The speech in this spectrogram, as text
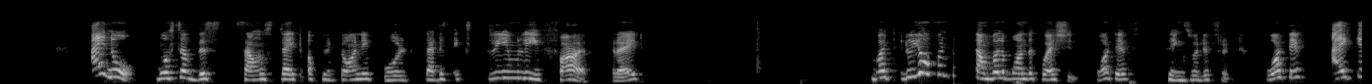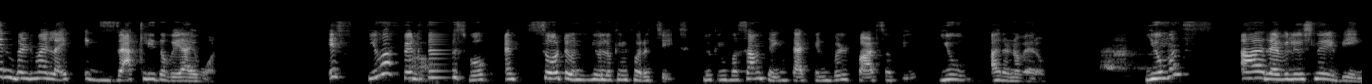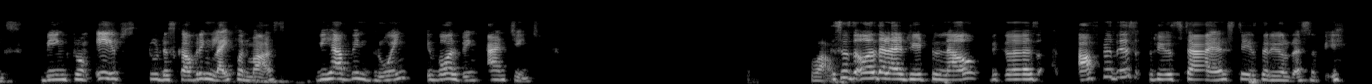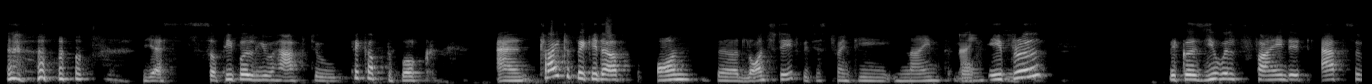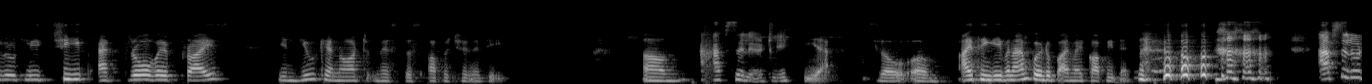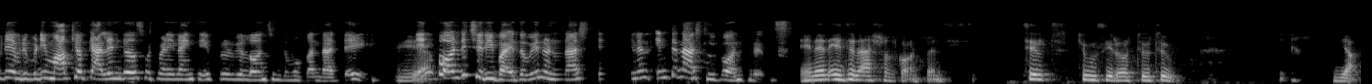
I know most of this sounds like a platonic world that is extremely far, right? But do you often stumble upon the question, what if things were different? What if I can build my life exactly the way I want? If you have picked Wow. Ah. this book, I'm certain you're looking for a change, looking for something that can build parts of you you are unaware of. Humans are revolutionary beings. Being from apes to discovering life on Mars, we have been growing, evolving, and changing. wow This is all that I read till now because after this, real style stays the real recipe. yes so people you have to pick up the book and try to pick it up on the launch date which is 29th of 9th april because you will find it absolutely cheap at throwaway price and you cannot miss this opportunity um Absolutely. yeah so um, i think even i'm going to buy my copy then Absolutely, everybody. Mark your calendars for 29th April. We're launching the book on that day. yeah In Pondicherry, by the way, in a nas- in an international conference. in an international conference tilt 2022 yeah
